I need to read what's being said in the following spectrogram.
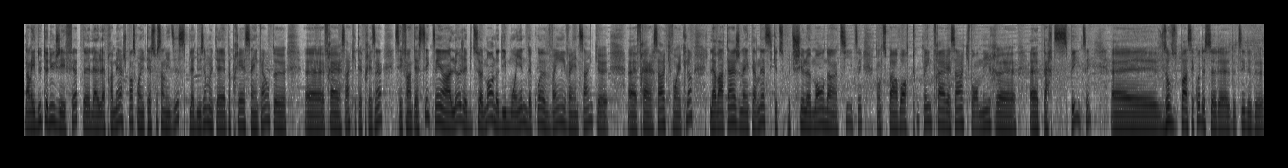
dans les deux tenues que j'ai faites, euh, la, première, je pense qu'on était 70, puis la deuxième, on était à peu près 50 euh, frères et sœurs qui étaient présents. C'est fantastique, tu sais, en loge, habituellement, on a des moyennes de quoi 20, 25 frères et sœurs qui vont être là. L'avantage de l'Internet, c'est que tu peux toucher le monde entier, tu sais. Donc, tu peux avoir tout plein de frères et sœurs qui vont venir euh, participer. Euh, vous autres, vous pensez quoi de, ce, de, de,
